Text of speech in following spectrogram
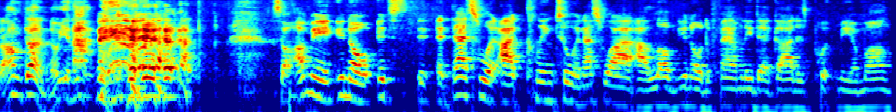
So I'm done. No, you're not. So I mean, you know, it's it, and that's what I cling to, and that's why I love you know the family that God has put me among.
